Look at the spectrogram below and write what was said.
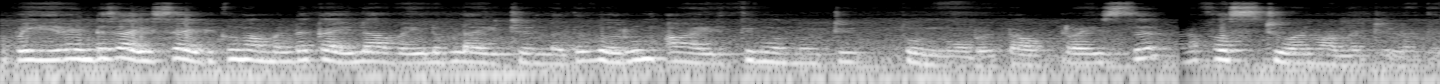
അപ്പോൾ ഈ രണ്ട് സൈസ് ആയിരിക്കും നമ്മളുടെ കയ്യിൽ അവൈലബിൾ ആയിട്ടുള്ളത്. വെറും ആയിരത്തി മുന്നൂറ്റി തൊണ്ണൂറ് ടോപ്പ് പ്രൈസ് ഫസ്റ്റ് വൺ വന്നിട്ടുള്ളത്.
